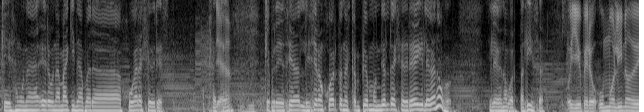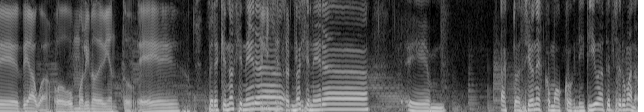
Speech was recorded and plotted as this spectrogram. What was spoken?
que es una, era una máquina para jugar ajedrez. Que predecía, le hicieron jugar con el campeón mundial de ajedrez y le ganó. po. Y le ganó por paliza. Oye, pero un molino de, de agua o un molino de viento, ¿eh? Pero es que no genera, no genera eh, actuaciones como cognitivas del ser humano.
